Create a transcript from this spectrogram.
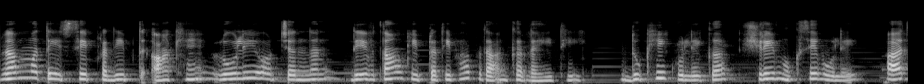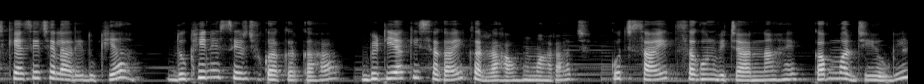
ब्रह्म तेज से प्रदीप्त आँखें, रोली और चंदन देवताओं की प्रतिभा प्रदान कर रही थी। दुखी को लेकर श्री मुख से बोले आज कैसे चला रे दुखिया? दुखी ने सिर झुकाकर कहा, बिटिया की सगाई कर रहा हूँ महाराज। कुछ साइत सगुन विचारना है, कब मर्ज़ी होगी?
